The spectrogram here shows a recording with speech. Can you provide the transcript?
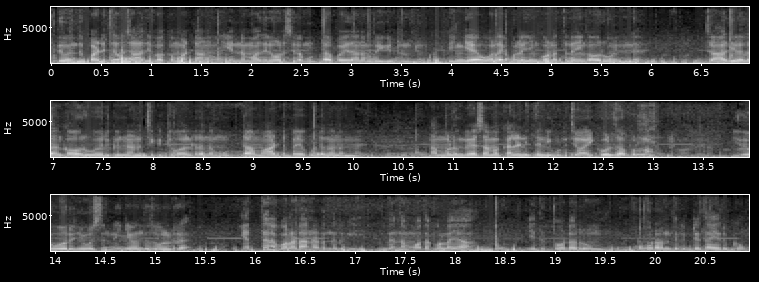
இது வந்து படித்தவன் ஜாதி பார்க்க மாட்டானும். என்ன மாதிரி ஒரு சில முட்டா போய் தான் நம்பிக்கிட்டு இருக்கேன். இங்கே உழைப்புலையும் குணத்துலையும் கௌரவம் இல்லை. ஜாதியில் தான் கௌரவம் இருக்குன்னு நினச்சிக்கிட்டு வாழ்கிற அந்த முட்டா மாட்டு பைய கூட்டம் தான் நம்ம. நம்மளும் பேசாமல் கழனி தண்ணி குடிச்சு வைக்கோல் சாப்பிட்லாம். இது ஒரு நியூஸ்ன்னு நீங்கள் வந்து சொல்கிற எத்தனை கொலைடா நடந்திருக்கு? இது என்ன மொத கொலையா இது தொடரும்? தொடர்ந்துக்கிட்டே தான் இருக்கும்.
